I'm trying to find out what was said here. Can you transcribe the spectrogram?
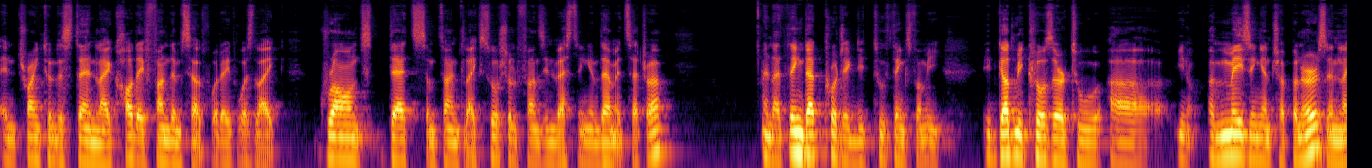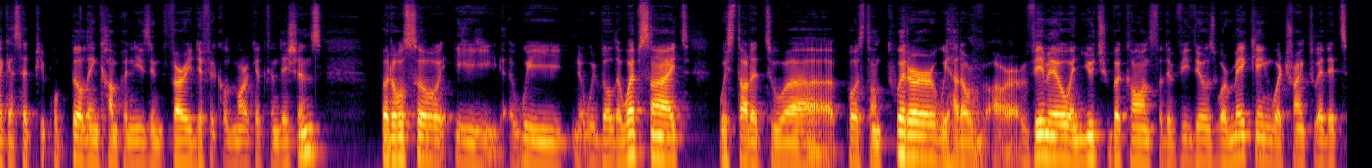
and trying to understand like how they fund themselves, whether it was like grant, debt, sometimes like social funds investing in them, etc. And I think that project did two things for me. It got me closer to uh, you know amazing entrepreneurs and like I said, people building companies in very difficult market conditions. But also, he, we you know we built a website, we started to uh, post on Twitter. We had our, our, Vimeo and YouTube accounts for the videos we're making. We're trying to edit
